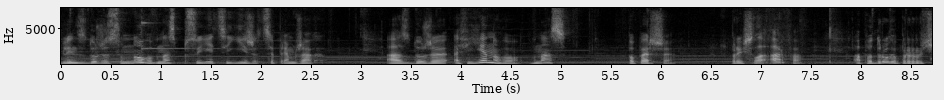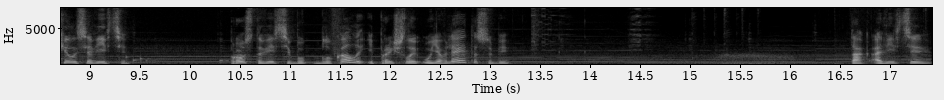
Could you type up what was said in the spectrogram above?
Блін, з дуже сумного в нас псується їжа, це прям жах. А з дуже офігенного в нас, по-перше, прийшла арфа, а по-друге, приручилися вівці. Просто вівці блукали і прийшли, уявляєте собі? Так, а вівці.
